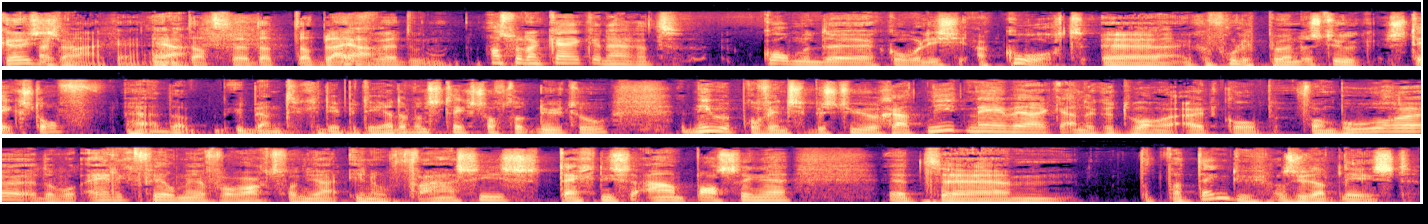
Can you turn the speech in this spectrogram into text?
keuzes Ja. maken. Ja. En dat, uh, dat, dat blijven Ja. we doen. Als we dan kijken naar het komende coalitieakkoord. Uh, een gevoelig punt is natuurlijk stikstof. Hè, dat, u bent gedeputeerde van stikstof tot nu toe. Het nieuwe provinciebestuur gaat niet meewerken aan de gedwongen uitkoop van boeren. Er wordt eigenlijk veel meer verwacht van ja, innovaties, technische aanpassingen. Het, uh, wat, wat denkt u als u dat leest?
